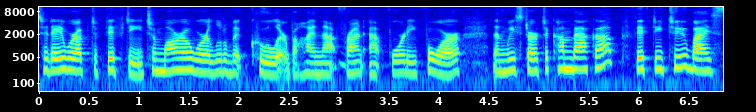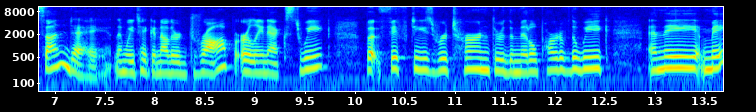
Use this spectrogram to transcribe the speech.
Today we're up to 50. Tomorrow we're a little bit cooler behind that front at 44. Then we start to come back up 52 by Sunday. Then we take another drop early next week, but 50s return through the middle part of the week and they may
